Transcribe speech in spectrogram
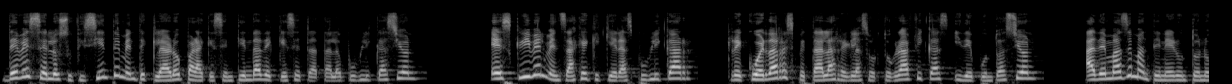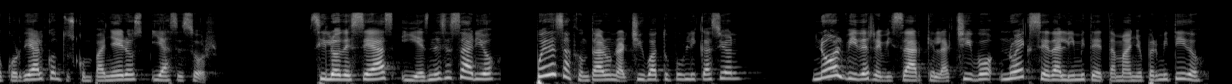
Debe ser lo suficientemente claro para que se entienda de qué se trata la publicación. Escribe el mensaje que quieras publicar. Recuerda respetar las reglas ortográficas y de puntuación, además de mantener un tono cordial con tus compañeros y asesor. Si lo deseas y es necesario, puedes adjuntar un archivo a tu publicación. No olvides revisar que el archivo no exceda el límite de tamaño permitido.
